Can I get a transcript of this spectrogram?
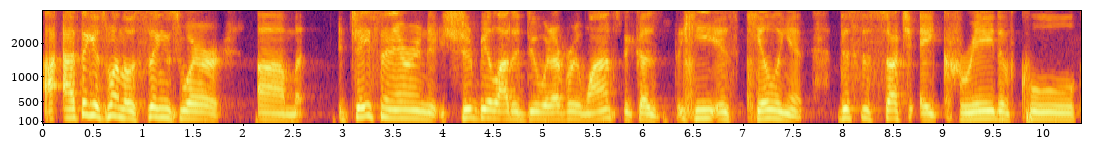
I, I think it's one of those things where um Jason Aaron should be allowed to do whatever he wants because he is killing it. This is such a creative, cool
